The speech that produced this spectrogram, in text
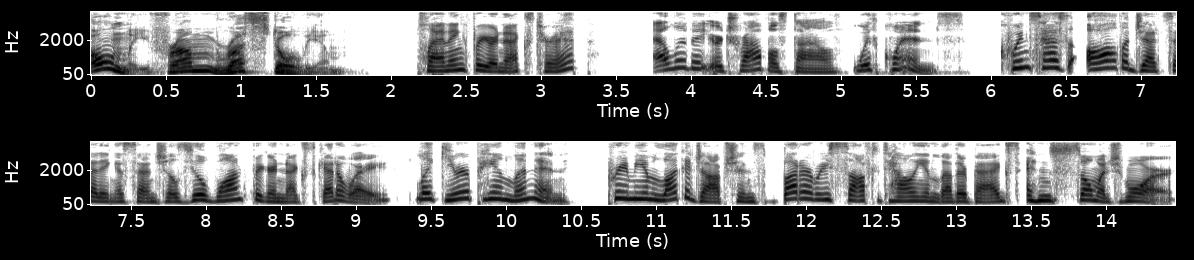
Only from Rust Planning for your next trip? Elevate your travel style with Quince. Quince has all the jet setting essentials you'll want for your next getaway, like European linen, premium luggage options, buttery soft Italian leather bags, and so much more.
